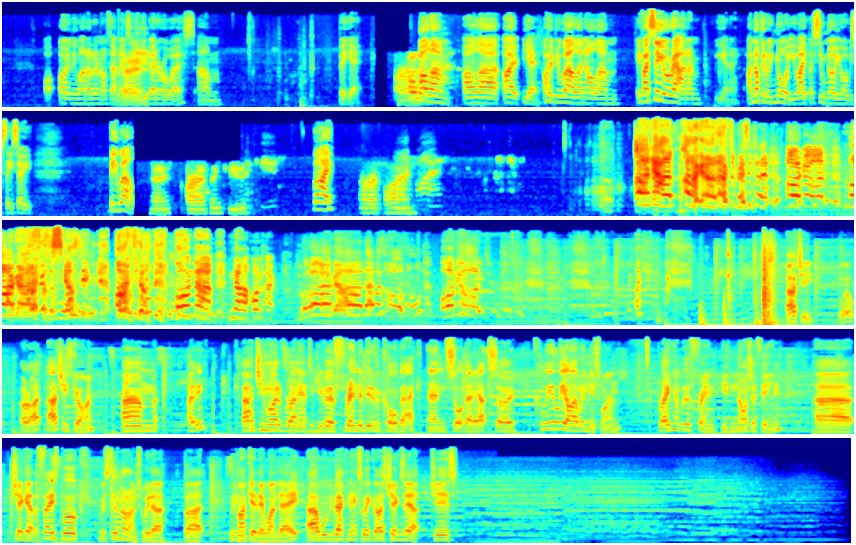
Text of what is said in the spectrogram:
only one. I don't know if that makes it any better or worse. Um, but yeah. All right. I'll um I'll uh I yeah I hope you're well and I'll um if I see you around I'm you know I'm not going to ignore you I, I still know you obviously so be well Okay. All right. Thank you. Thank you. Bye All right. Bye. Oh god oh god I have to message her oh god oh god I feel disgusting I feel oh nah nah I'm oh god that was awful oh god Archie. Well, all right. Archie's gone. Um, I think Archie might have run out to give her friend a bit of a call back and sort that out. So clearly, I win this one. Breaking up with a friend is not a thing. Uh, check out the Facebook. We're still not on Twitter, but we might get there one day. Uh, we'll be back next week, guys. Check us out. Cheers.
